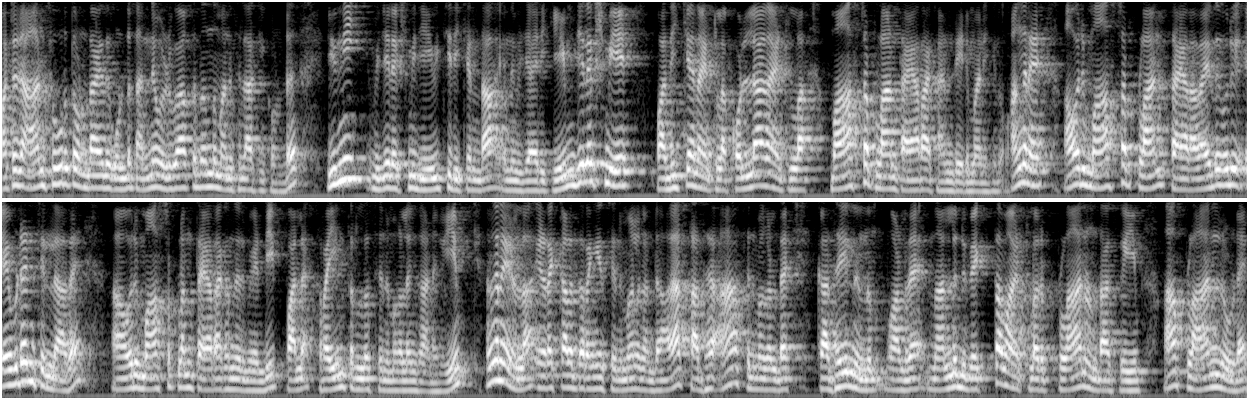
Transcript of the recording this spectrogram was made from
മറ്റൊരു ആൺ സുഹൃത്ത് ഉണ്ടായത് കൊണ്ട് തന്നെ ഒഴിവാക്കുന്നതെന്ന് മനസ്സിലാക്കിക്കൊണ്ട് ഇനി വിജയലക്ഷ്മി ജീവിച്ചിരിക്കേണ്ട എന്ന് വിചാരിക്കുകയും വിജയലക്ഷ്മിയെ വധിക്കാനായിട്ടുള്ള കൊല്ലാനായിട്ടുള്ള മാസ്റ്റർ പ്ലാൻ തയ്യാറാക്കാൻ തീരുമാനിക്കുന്നു. അങ്ങനെ ആ ഒരു മാസ്റ്റർ പ്ലാൻ തയ്യാറാ അതായത് ഒരു എവിഡൻസ് ഇല്ലാതെ ഒരു മാസ്റ്റർ പ്ലാൻ തയ്യാറാക്കുന്നതിന് വേണ്ടി പല ക്രൈം ത്രില്ലർ സിനിമകളും കാണുകയും അങ്ങനെയുള്ള ഇടക്കാലത്ത് ഇറങ്ങിയ സിനിമകൾ കണ്ട് ആ കഥ ആ സിനിമകളുടെ കഥയിൽ നിന്നും വളരെ നല്ലൊരു വ്യക്തമായിട്ടുള്ള ഒരു പ്ലാൻ ഉണ്ടാക്കുകയും ആ പ്ലാനിലൂടെ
